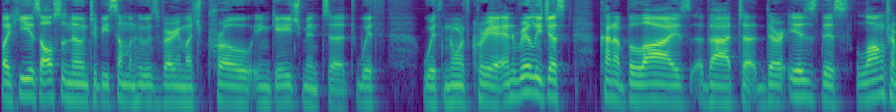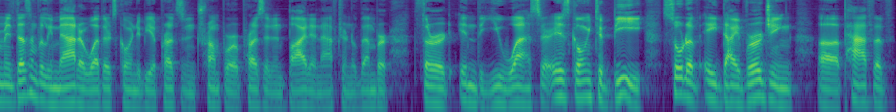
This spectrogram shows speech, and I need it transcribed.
but he is also known to be someone who is very much pro engagement uh, with with North Korea, and really just kind of belies that uh, there is this long term. It doesn't really matter whether it's going to be a President Trump or a President Biden after November 3rd in the U.S. There is going to be sort of a diverging uh, path of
